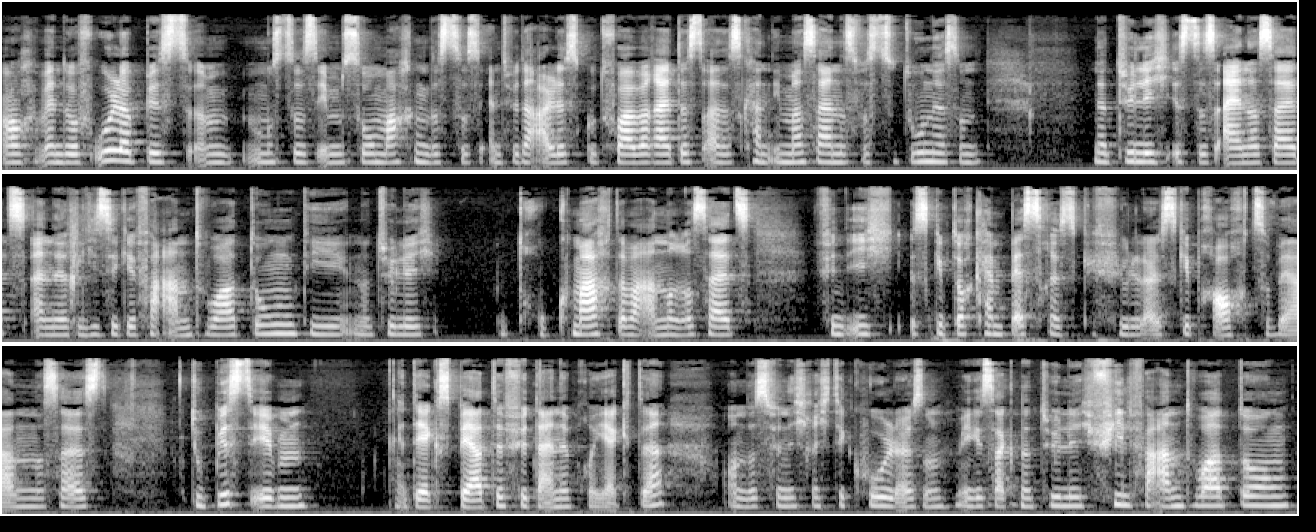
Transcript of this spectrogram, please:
auch wenn du auf Urlaub bist, ähm, musst du es eben so machen, dass du es entweder alles gut vorbereitest, aber es kann immer sein, dass was zu tun ist. Und natürlich ist das einerseits eine riesige Verantwortung, die natürlich Druck macht, aber andererseits finde ich, es gibt auch kein besseres Gefühl, als gebraucht zu werden. Das heißt, du bist eben der Experte für deine Projekte und das finde ich richtig cool. Also, wie gesagt, natürlich viel Verantwortung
